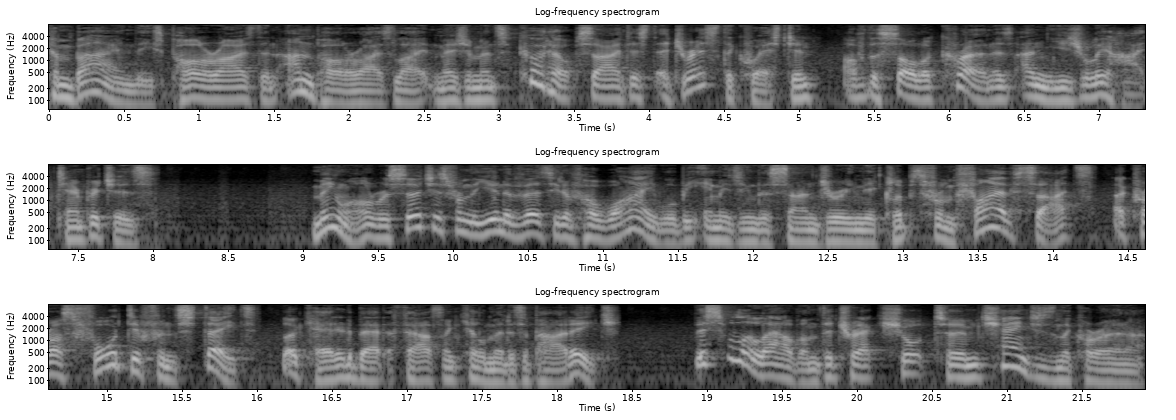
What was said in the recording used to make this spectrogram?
Combine these polarized and unpolarized light measurements could help scientists address the question of the solar corona's unusually high temperatures. Meanwhile, researchers from the University of Hawaii will be imaging the sun during the eclipse from five sites across four different states located about 1,000 kilometres apart each. This will allow them to track short term changes in the corona.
